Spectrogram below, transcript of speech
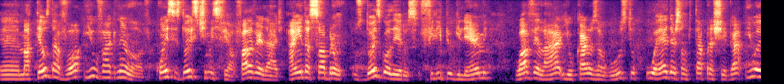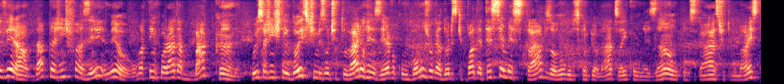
é, Matheus Davó e o Wagner Love. Com esses dois times fiel, fala a verdade, ainda sobram os dois goleiros, Felipe e o Guilherme, o Avelar e o Carlos Augusto, o Ederson que tá para chegar e o Everaldo. Dá pra gente fazer, meu, uma temporada bacana. Por isso a gente tem dois times, um titular e um reserva com bons jogadores que podem até ser mesclados ao longo dos campeonatos aí com lesão, com desgaste e tudo mais.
